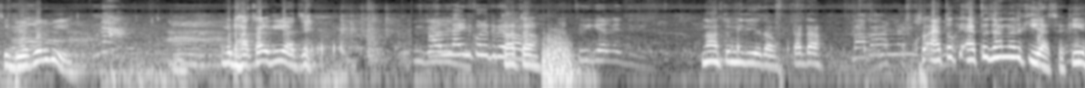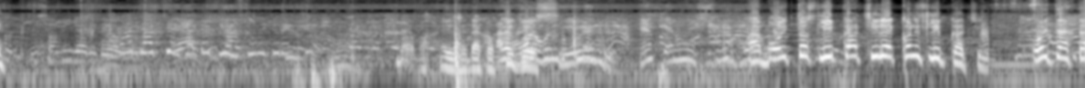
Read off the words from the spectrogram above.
তুই বিয়ে করবি? না। ঢাকার কি আছে? অনলাইন করে দেবে টাটা। তুই গেলে দিবি। না তুমি দিয়ে দাও। টাটা। বাবা অনলাইন এত এত জানার কি আছে? কি? এই যে দেখো কি ওই তো স্লিপ কাট ছিল এক্ষুনি স্লিপ কাট ছিল। ওই তো একটা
